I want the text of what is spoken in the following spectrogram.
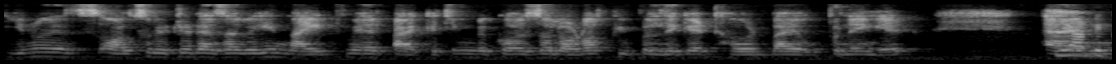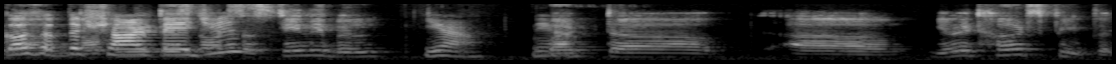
you know, is also rated as a very nightmare packaging because a lot of people they get hurt by opening it. And, yeah, because of the uh, sharp edges. Not sustainable. Yeah, yeah. But uh, uh, you know, it hurts people.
